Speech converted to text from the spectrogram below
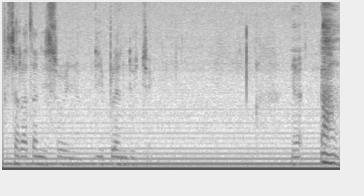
persyaratan ISO-nya di plan to check. Ya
